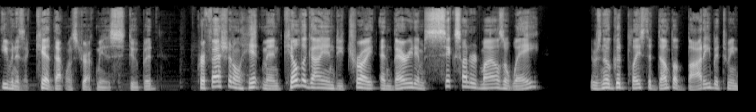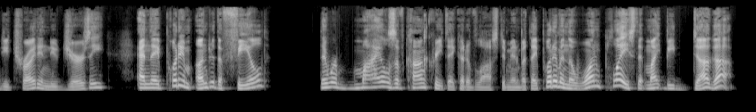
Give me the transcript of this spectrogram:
Even as a kid, that one struck me as stupid. Professional hitmen killed a guy in Detroit and buried him 600 miles away. There was no good place to dump a body between Detroit and New Jersey, and they put him under the field. There were miles of concrete they could have lost him in, but they put him in the one place that might be dug up.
